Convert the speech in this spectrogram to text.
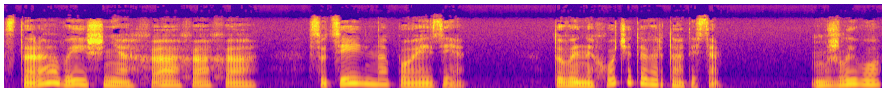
Стара вишня, ха-ха-ха, суцільна поезія. То ви не хочете вертатися? Можливо,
